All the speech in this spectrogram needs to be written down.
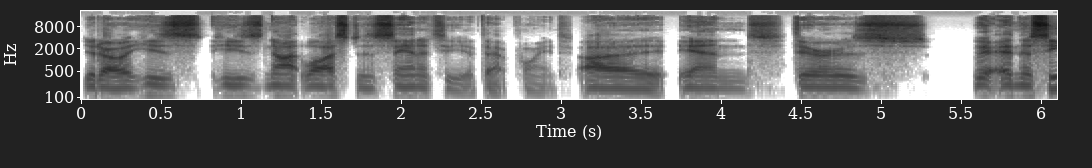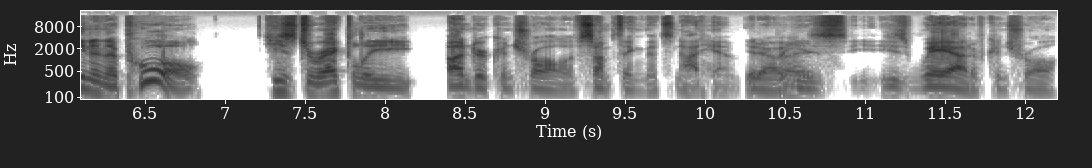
You know, he's he's not lost his sanity at that point. Uh, and there's and the scene in the pool, he's directly under control of something that's not him. You know, Right. he's he's way out of control.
